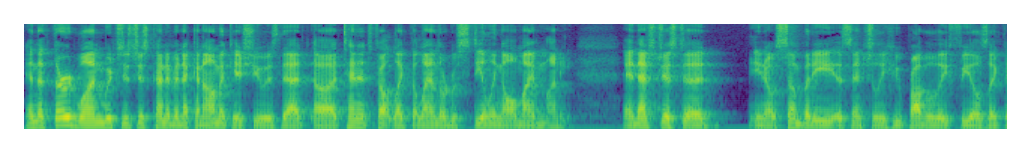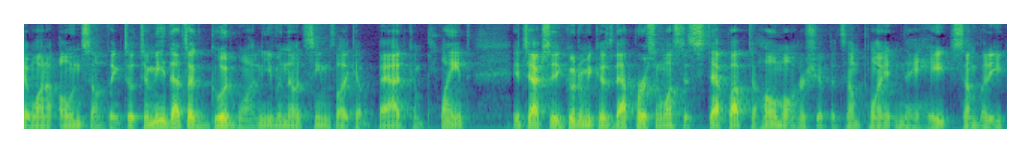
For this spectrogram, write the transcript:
And the third one, which is just kind of an economic issue, is that uh, tenants felt like the landlord was stealing all my money. And that's just a, you know, somebody essentially who probably feels like they want to own something. So to me, that's a good one, even though it seems like a bad complaint. It's actually a good one because that person wants to step up to home ownership at some point and they hate somebody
